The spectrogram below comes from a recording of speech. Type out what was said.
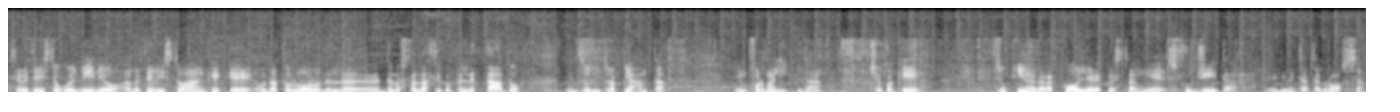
se avete visto quel video avete visto anche che ho dato loro del, dello stallastico pellettato mezzo litro a pianta in forma liquida. C'è qualche zucchina da raccogliere questa mi è sfuggita è diventata grossa.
